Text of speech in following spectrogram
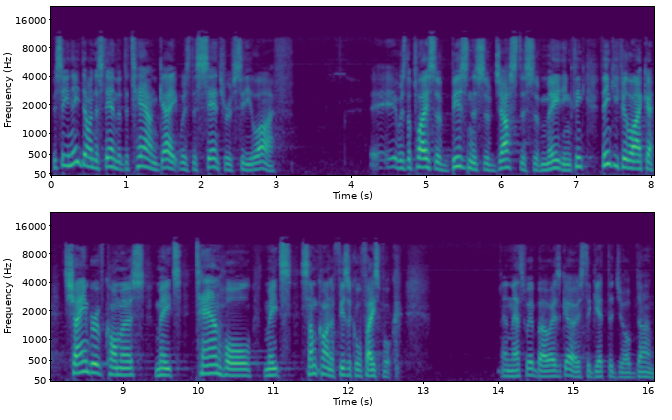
But see, you need to understand that the town gate was the center of city life. It was the place of business, of justice, of meeting. Think, think if you like, a chamber of commerce meets town hall meets some kind of physical Facebook. And that's where Boaz goes to get the job done.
